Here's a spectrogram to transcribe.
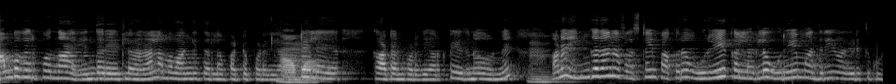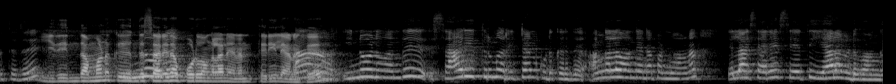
நம்ம விருப்பம் தான் எந்த ரேட்ல வேணாலும் நம்ம வாங்கி தரலாம். பட்டு புடவையா இருக்கட்டும் இல்ல காட்டன் புடவையா இருக்கட்டும் எதுனா ஒண்ணு. ஆனா இங்க தான் நான் ஃபர்ஸ்ட் டைம் பாக்குறேன். ஒரே கலர்ல ஒரே மாதிரி எடுத்து கொடுத்தது. இது இந்த அம்மனுக்கு இந்த சாரி தான் போடுவாங்களான்னு என்னன்னு தெரியல எனக்கு. இன்னொன்னு வந்து சாரியை திரும்ப ரிட்டர்ன் கொடுக்கறது. அங்கெல்லாம் வந்து என்ன பண்ணுவாங்கன்னா எல்லா சாரியும் சேர்த்து ஏலம் விடுவாங்க.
